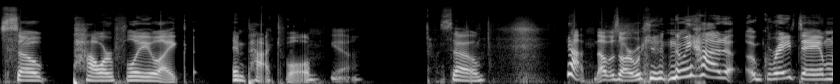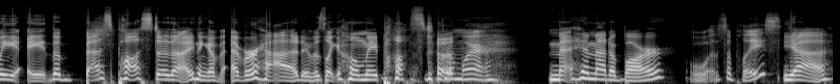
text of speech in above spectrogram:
so powerfully like impactful. Yeah. So yeah, that was our weekend. And then we had a great day and we ate the best pasta that I think I've ever had. It was like homemade pasta. From where? Met him at a bar. What's that's a place? Yeah.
